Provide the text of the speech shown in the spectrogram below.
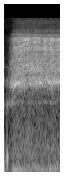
Shh.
